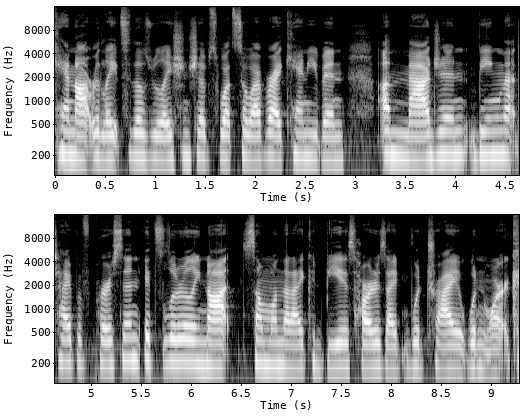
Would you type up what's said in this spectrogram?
cannot relate to those relationships whatsoever. I can't even imagine being that type of person. It's literally not someone that I could be as hard as I would try. It wouldn't work.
